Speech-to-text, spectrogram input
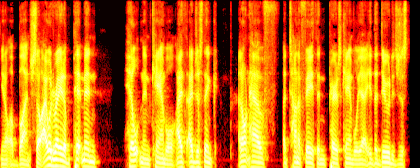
you know, a bunch. So I would rate a Pittman, Hilton, and Campbell. I I just think I don't have a ton of faith in Parris Campbell yet. The dude is just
